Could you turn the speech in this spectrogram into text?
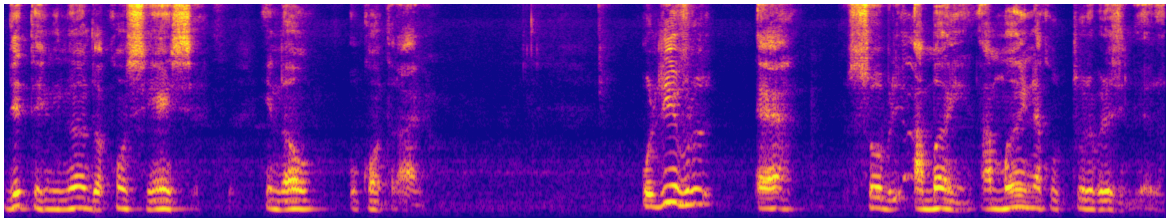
determinando a consciência e não o contrário. O livro é sobre a mãe, a mãe na cultura brasileira.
